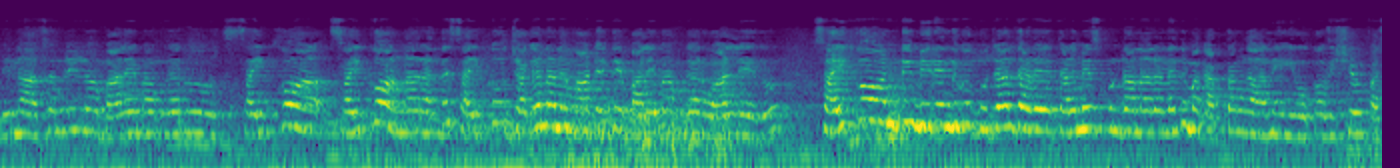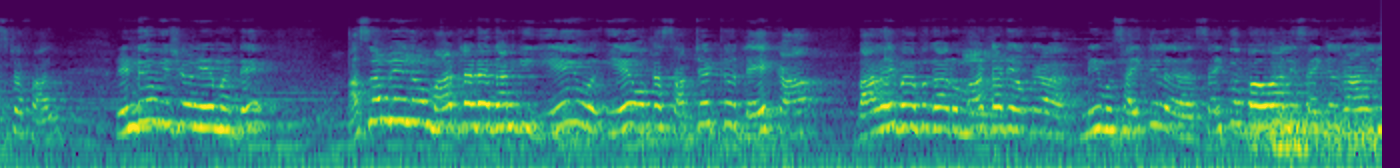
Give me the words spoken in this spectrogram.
నిన్న అసెంబ్లీలో బాలయ్యబాబు గారు సైకో సైకో అన్నారంటే సైకో జగన్ అనే మాట అయితే బాలయ్యబాబు గారు వాడలేదు. సైకో అంటే మీరెందుకు భుజాలు తడ తడమేసుకుంటున్నారు అనేది మాకు అర్థం కాని ఒక విషయం ఫస్ట్ ఆఫ్ ఆల్ రెండో విషయం ఏమంటే అసెంబ్లీలో మాట్లాడేదానికి ఏ ఏ ఒక సబ్జెక్టు లేక బాలయ్య బాబు గారు మాట్లాడే ఒక మేము సైకిల్ సైకో పోవాలి సైకిల్ రావాలి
